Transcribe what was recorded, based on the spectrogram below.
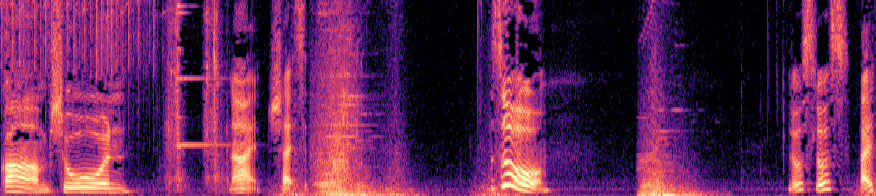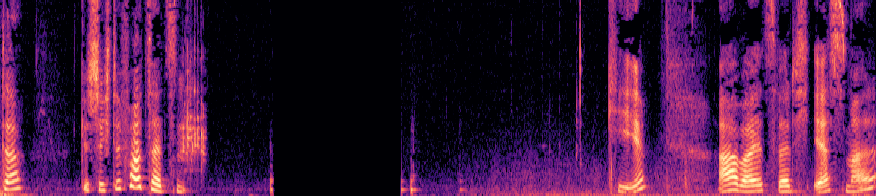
Komm schon. Nein, scheiße. So. Los, los, weiter. Geschichte fortsetzen. Okay. Aber jetzt werde ich erstmal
